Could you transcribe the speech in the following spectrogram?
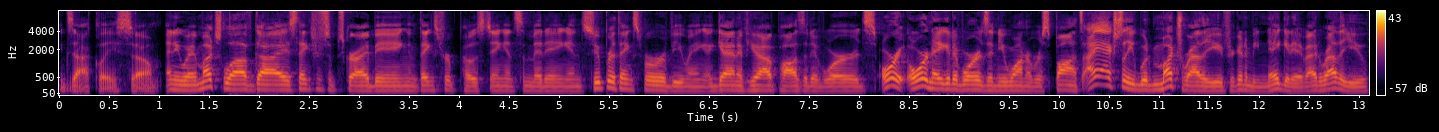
Exactly. So, anyway, much love, guys. Thanks for subscribing and thanks for posting and submitting and super thanks for reviewing. Again, if you have positive words or or negative words and you want a response, I actually would much rather you if you're going to be negative, I'd rather you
